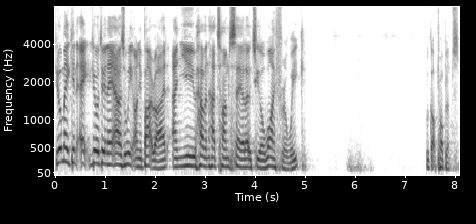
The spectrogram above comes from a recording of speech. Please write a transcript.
If you're making eight, you're doing eight hours a week on your bike ride and you haven't had time to say hello to your wife for a week, we've got problems.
